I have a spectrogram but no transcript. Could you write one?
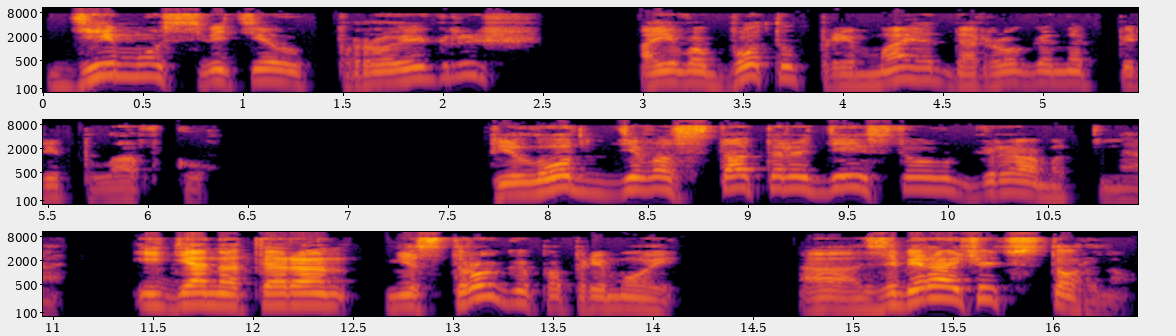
Диму светил проигрыш, а его боту прямая дорога на переплавку. Пилот девастатора действовал грамотно, идя на таран не строго по прямой, а забирая чуть в сторону.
